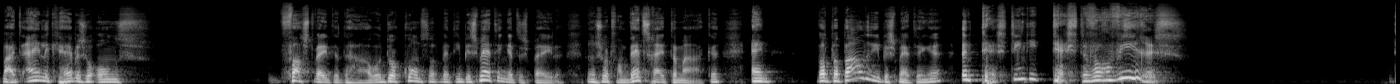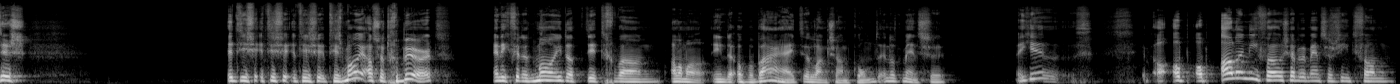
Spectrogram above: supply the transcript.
Maar uiteindelijk hebben ze ons vast weten te houden door constant met die besmettingen te spelen. Een soort van wedstrijd te maken. En wat bepaalde die besmettingen? Een test die testte voor een virus. Dus het is, het, is, het, is, het is mooi als het gebeurt. En ik vind het mooi dat dit gewoon allemaal in de openbaarheid langzaam komt. En dat mensen, weet je, op, op alle niveaus hebben mensen zoiets van.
